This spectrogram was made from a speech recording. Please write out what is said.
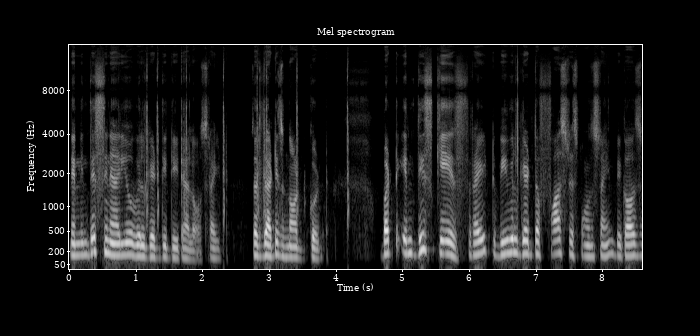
then in this scenario we'll get the data loss right so that is not good but in this case right we will get the fast response time because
